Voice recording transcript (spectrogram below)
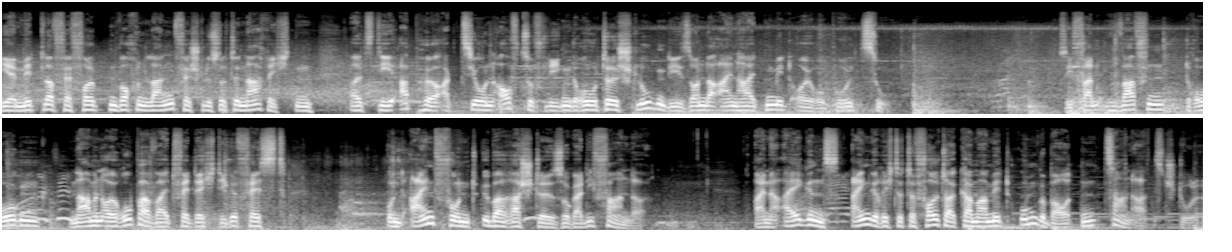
Die Ermittler verfolgten wochenlang verschlüsselte Nachrichten. Als die Abhöraktion aufzufliegen drohte, schlugen die Sondereinheiten mit Europol zu. Sie fanden Waffen, Drogen, nahmen europaweit Verdächtige fest. Und ein Fund überraschte sogar die Fahnder. Eine eigens eingerichtete Folterkammer mit umgebauten Zahnarztstuhl.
